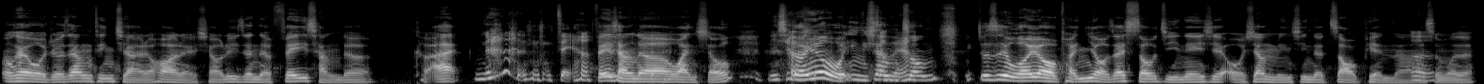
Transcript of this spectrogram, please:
OK，我觉得这样听起来的话呢，小绿真的非常的可爱，怎样？非常的晚熟。你想？对，因为我印象中，就是我有朋友在收集那些偶像明星的照片啊嗯什么的，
